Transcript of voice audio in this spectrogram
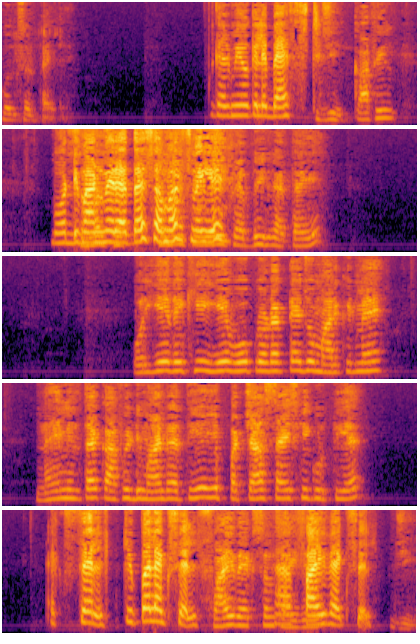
होलसेल प्राइस है। गर्मियों के लिए बेस्ट जी काफ़ी बहुत डिमांड में रहता है समर्स में ये। फैब्रिक रहता है ये। और ये देखिए ये वो प्रोडक्ट है जो मार्केट में नहीं मिलता है काफ़ी डिमांड रहती है। ये पचास साइज़ की कुर्ती है। XL triple XL five XL five XL जी।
